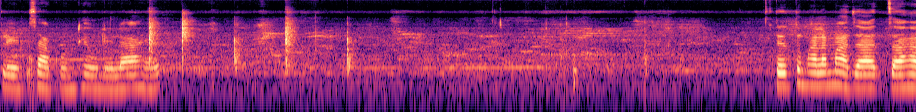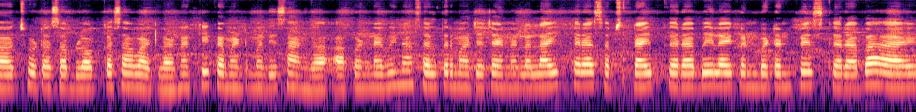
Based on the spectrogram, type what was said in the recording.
प्लेट झाकून ठेवलेला आहे. तर तुम्हाला माझा आजचा हा छोटासा ब्लॉग कसा वाटला नक्की कमेंटमध्ये सांगा. आपण नवीन असाल तर माझ्या चॅनलला लाईक करा सबस्क्राईब करा बेल आयकन बटन प्रेस करा. बाय!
